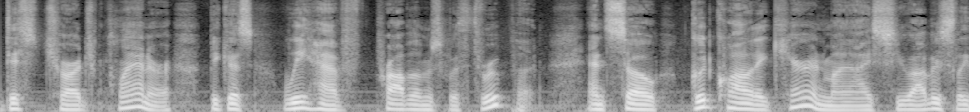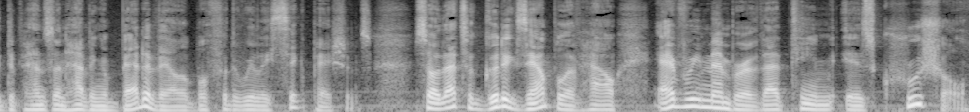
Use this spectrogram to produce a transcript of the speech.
discharge planner because we have problems with throughput. And so good quality care in my ICU obviously depends on having a bed available for the really sick patients. So that's a good example of how every member of that team is crucial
